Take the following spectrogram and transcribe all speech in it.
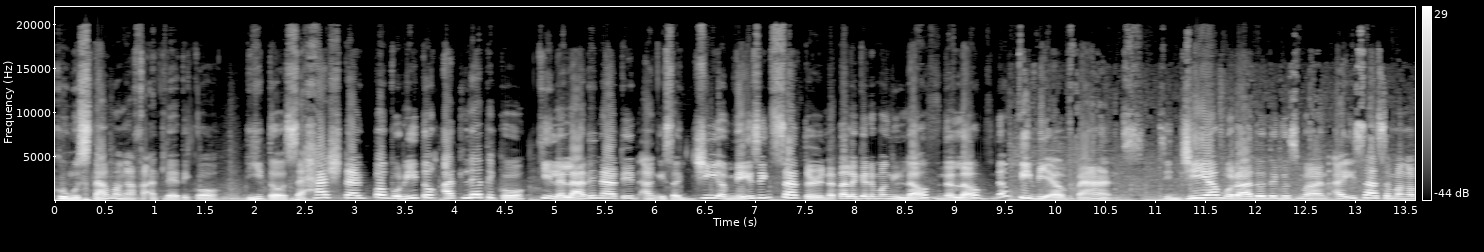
Kumusta mga ka-atletiko? Dito sa hashtag paboritong atletiko, kilalanin natin ang isang G-amazing setter na talaga namang love na love ng PBL fans. Si Gia Morado de Guzman ay isa sa mga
